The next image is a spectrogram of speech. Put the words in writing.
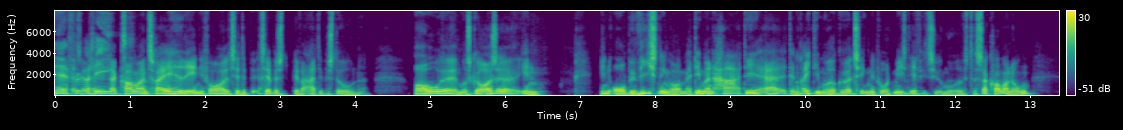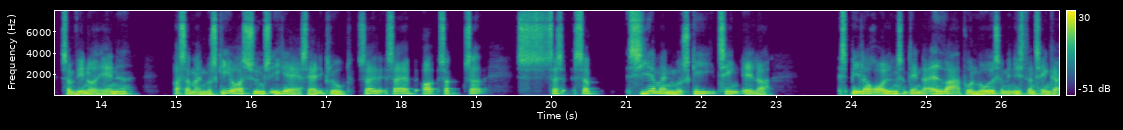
Ja, jeg føler altså, det der kommer en træhed ind i forhold til, det, til at bevare det bestående. Og øh, måske også en, en overbevisning om, at det, man har, det er den rigtige måde at gøre tingene på den mest effektive måde. Hvis der så kommer nogen, som vil noget andet, og som man måske også synes ikke er særlig klogt, så, er så, er, så, så, så, så, siger man måske ting, eller spiller rollen som den, der advarer på en måde, som ministeren tænker,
